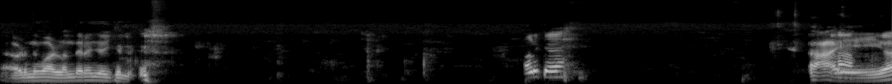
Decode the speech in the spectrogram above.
അവിടുന്ന് വെള്ളം തരാൻ ചോദിക്കുന്നു. അടുക്കേ അയ്യോ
